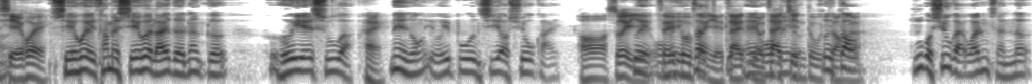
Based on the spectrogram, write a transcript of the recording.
协会协会，他们协会来的那个合约书啊，内容有一部分需要修改。哦，所以这一部分也在有在进度中。如果修改完成了，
